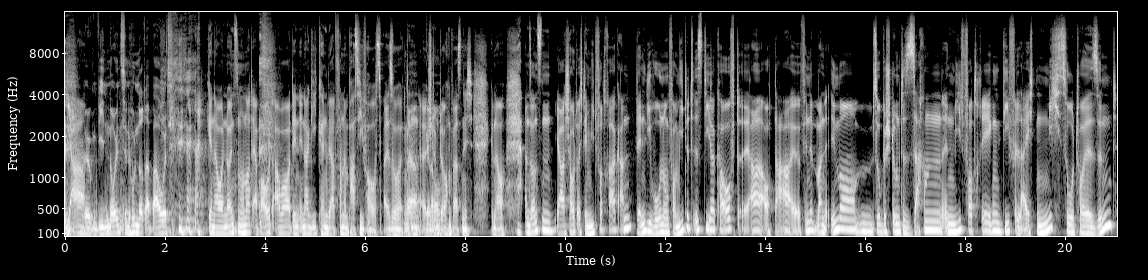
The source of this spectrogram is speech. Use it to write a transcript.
ja. Irgendwie 1900 erbaut. genau, 1900 erbaut, aber den Energiekennwert von einem Passivhaus. Also dann ja, äh, genau. stimmt irgendwas nicht. Genau. Ansonsten, ja, schaut euch den Mietvertrag an. Wenn die Wohnung vermietet ist, die ihr kauft, ja, auch da äh, findet man immer so bestimmte Sachen in Mietverträgen, die vielleicht nicht so toll sind.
